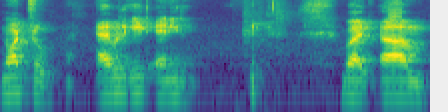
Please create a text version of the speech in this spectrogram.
Not true. I will eat anything. but um,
